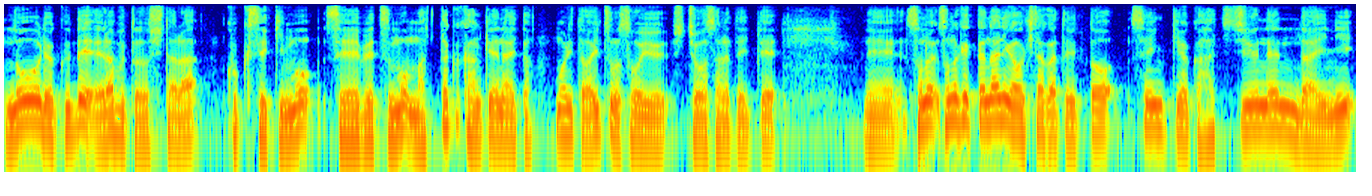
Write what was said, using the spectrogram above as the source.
能力で選ぶとしたら国籍も性別も全く関係ないと森田はいつもそういう主張をされていてでそのその結果何が起きたかというと1980年代に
